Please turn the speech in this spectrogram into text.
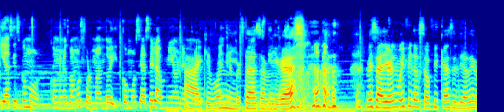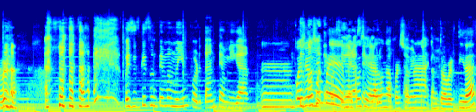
Y así es como, como nos vamos formando y cómo se hace la unión entre, Ay, qué bonitas, amigas. Me salieron muy filosóficas el día de hoy. pues es que es un tema muy importante, amiga. Mm, pues ¿Tú yo siempre me he considerado una ver, persona introvertida,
